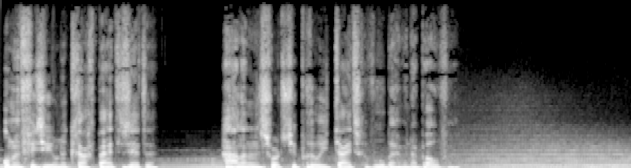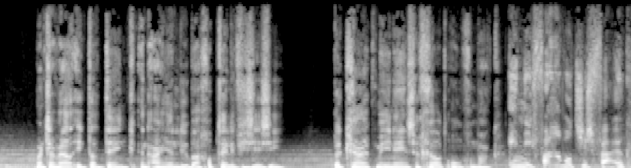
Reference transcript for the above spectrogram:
om een visioenenkracht bij te zetten, halen een soort superioriteitsgevoel bij me naar boven. Maar terwijl ik dat denk en Arjen Lubach op televisie zie, bekruipt me ineens een groot ongemak. In die fabeltjesfuik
